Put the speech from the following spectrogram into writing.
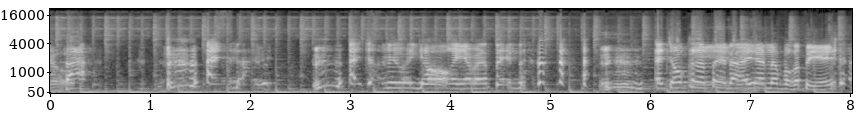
โยก ไอ้ไอ้จอห์นวิกมันโยกไอ้เหี้ยังมันเต้น ไอ้โจ๊กเกอร์เต้นอะไอ้เหี้ยเรื่องปกติไอ้เหี้ย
